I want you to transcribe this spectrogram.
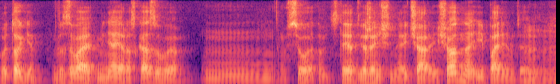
В итоге вызывает меня, я рассказываю, все, там стоят две женщины, HR и еще одна, и парень вот этот. Uh-huh.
